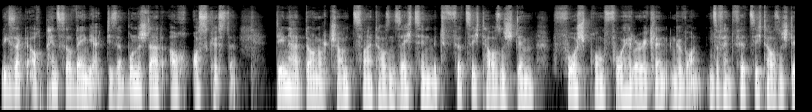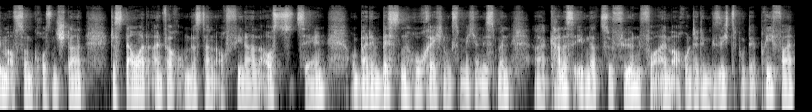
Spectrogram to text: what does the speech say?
wie gesagt, auch Pennsylvania, dieser Bundesstaat, auch Ostküste. Den hat Donald Trump 2016 mit 40.000 Stimmen Vorsprung vor Hillary Clinton gewonnen. Insofern 40.000 Stimmen auf so einen großen Staat, das dauert einfach, um das dann auch final auszuzählen. Und bei den besten Hochrechnungsmechanismen äh, kann es eben dazu führen, vor allem auch unter dem Gesichtspunkt der Briefwahl,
